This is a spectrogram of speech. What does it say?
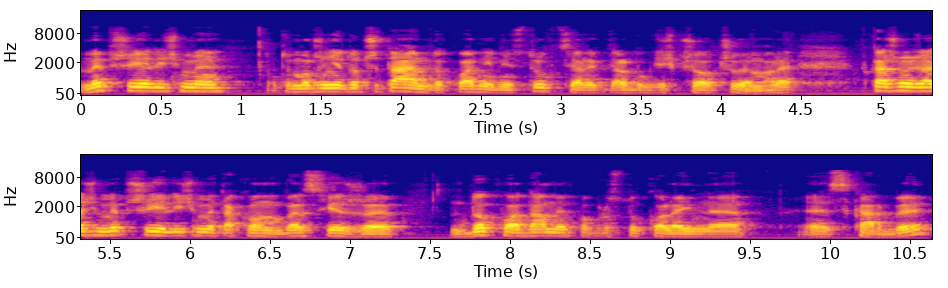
My przyjęliśmy, znaczy może nie doczytałem dokładnie w instrukcji, ale, albo gdzieś przeoczyłem, ale w każdym razie my przyjęliśmy taką wersję, że dokładamy po prostu kolejne e, skarby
